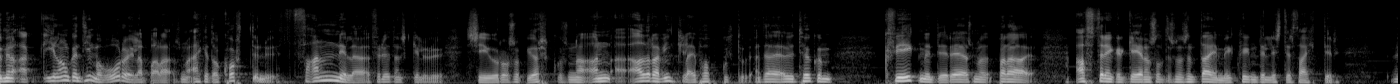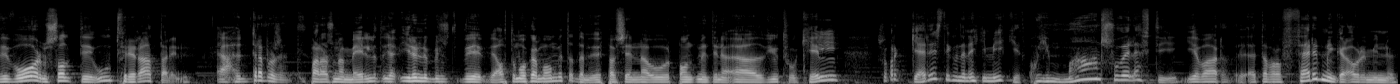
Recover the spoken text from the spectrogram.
meina, í langan tíma voru eiginlega bara ekkert á kortinu þannilega fyrir utan skiluru Sigur og Björk og svona aðra vinkla í popkultúr en þegar við tökum kvikmyndir eða svona bara afturrengar geiran svolítið svona sem dæmi, kvikmyndir listir þættir við vorum svolítið út fyrir radarinn. Já, 100% bara svona já, í rauninu við, við áttum okkar móment að það með upphafsinna úr bóndmyndina að View to a Kill svo bara gerðist einhvern veginn ekki mikið. Og ég man svo vel eftir ég var, þetta var á fermingar árið mínu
